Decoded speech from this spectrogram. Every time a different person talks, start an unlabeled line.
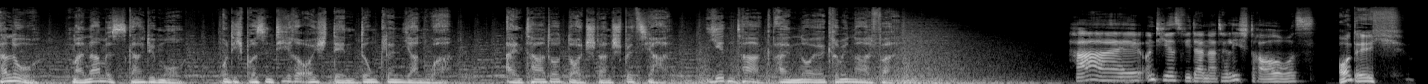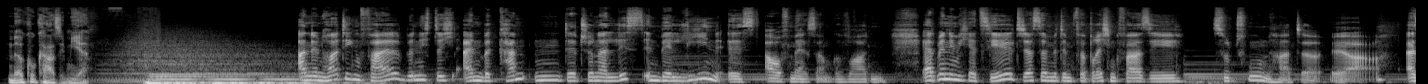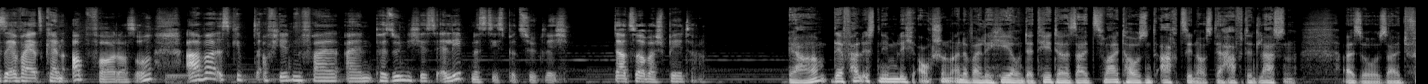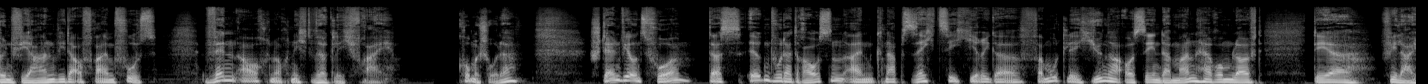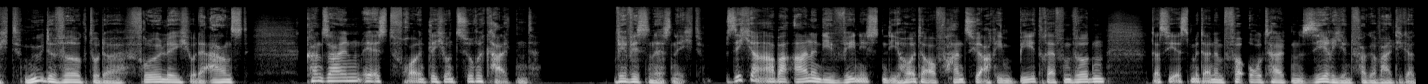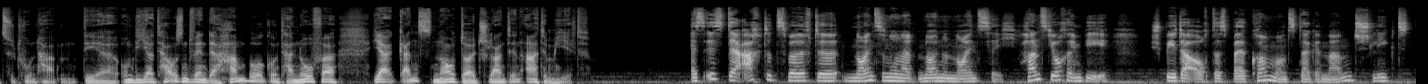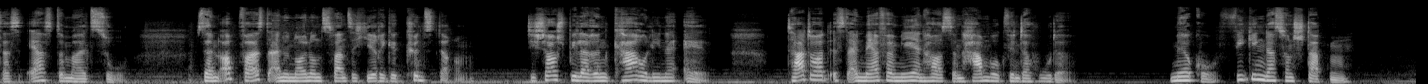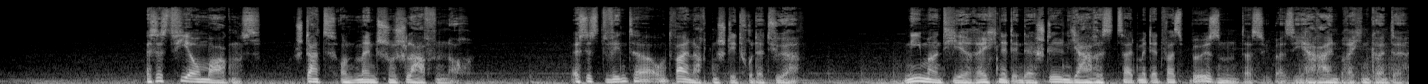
Hallo, mein Name ist Sky Dumont und ich präsentiere euch den dunklen Januar. Ein Tatort Deutschland Spezial. Jeden Tag ein neuer Kriminalfall.
Hi, und hier ist wieder Nathalie Strauß.
Und ich, Mirko Kasimir.
An den heutigen Fall bin ich durch einen Bekannten, der Journalist in Berlin ist, aufmerksam geworden. Er hat mir nämlich erzählt, dass er mit dem Verbrechen quasi zu tun hatte. Ja. Also er war jetzt kein Opfer oder so, aber es gibt auf jeden Fall ein persönliches Erlebnis diesbezüglich. Dazu aber später.
Ja, der Fall ist nämlich auch schon eine Weile her und der Täter seit 2018 aus der Haft entlassen. Also seit fünf Jahren wieder auf freiem Fuß. Wenn auch noch nicht wirklich frei. Komisch, oder? Stellen wir uns vor, dass irgendwo da draußen ein knapp 60-jähriger, vermutlich jünger aussehender Mann herumläuft, der vielleicht müde wirkt oder fröhlich oder ernst. Kann sein, er ist freundlich und zurückhaltend. Wir wissen es nicht. Sicher aber ahnen die wenigsten, die heute auf Hans-Joachim B. treffen würden, dass sie es mit einem verurteilten Serienvergewaltiger zu tun haben, der um die Jahrtausendwende Hamburg und Hannover, ja ganz Norddeutschland in Atem hielt.
Es ist der 8.12.1999. Hans-Joachim B., später auch das Balkonmonster genannt, schlägt das erste Mal zu. Sein Opfer ist eine 29-jährige Künstlerin, die Schauspielerin Caroline L. Tatort ist ein Mehrfamilienhaus in Hamburg-Winterhude. Mirko, wie ging das vonstatten?
Es ist vier Uhr morgens. Stadt und Menschen schlafen noch. Es ist Winter und Weihnachten steht vor der Tür. Niemand hier rechnet in der stillen Jahreszeit mit etwas Bösem, das über sie hereinbrechen könnte.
